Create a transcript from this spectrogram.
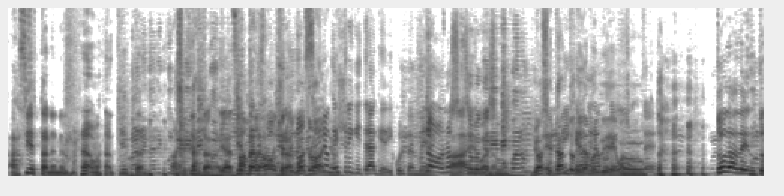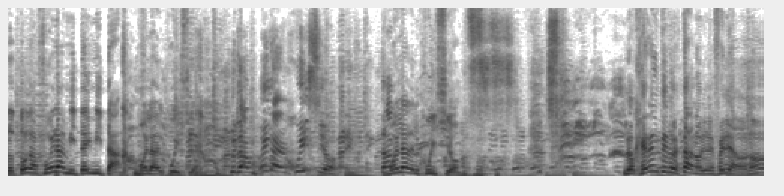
Así están en el programa, así están. Así está, y así está la otra. 84 No sé lo años. que es triqui traque, discúlpenme. No, no sé bueno. qué es un- Yo hace tanto que ya me que no olvidé. Toda adentro, toda afuera, mitad y mitad. Muela del juicio. La buena del juicio. Muela del juicio. Los gerentes no están hoy en feriado, ¿no?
